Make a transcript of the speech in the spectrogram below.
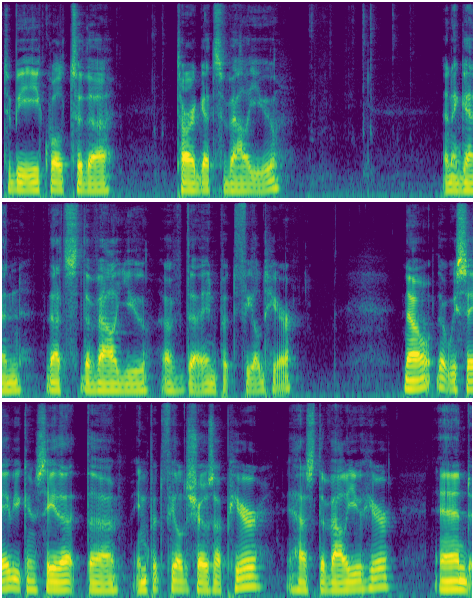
to be equal to the target's value. And again, that's the value of the input field here. Now that we save, you can see that the input field shows up here. It has the value here. And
